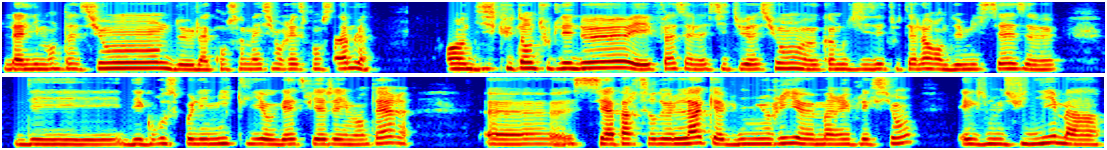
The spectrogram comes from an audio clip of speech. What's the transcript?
l'alimentation, de la consommation responsable, en discutant toutes les deux et face à la situation, comme je disais tout à l'heure, en 2016, des, des, grosses polémiques liées au gaspillage alimentaire, c'est à partir de là qu'a mûri ma réflexion et que je me suis dit, bah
